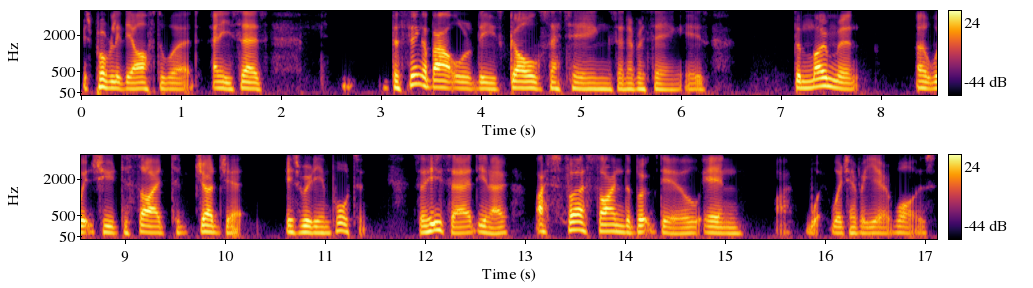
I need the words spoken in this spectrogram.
It's probably the afterword, and he says the thing about all of these goal settings and everything is the moment at which you decide to judge it is really important. So he said, you know, i first signed the book deal in uh, whichever year it was.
